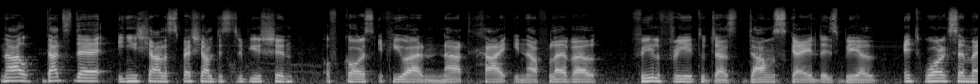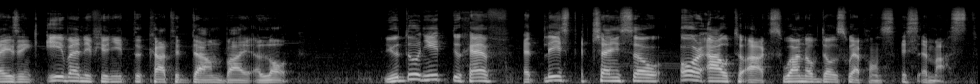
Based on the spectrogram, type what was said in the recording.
now, that's the initial special distribution. Of course, if you are not high enough level, feel free to just downscale this build. It works amazing, even if you need to cut it down by a lot. You do need to have at least a chainsaw or auto axe, one of those weapons is a must.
